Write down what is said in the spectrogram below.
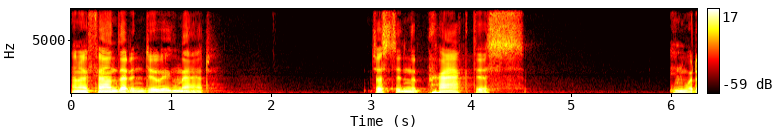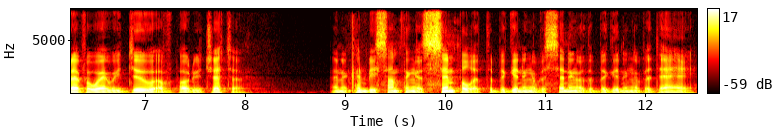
And I found that in doing that, just in the practice, in whatever way we do, of bodhicitta, and it can be something as simple at the beginning of a sitting or the beginning of a day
